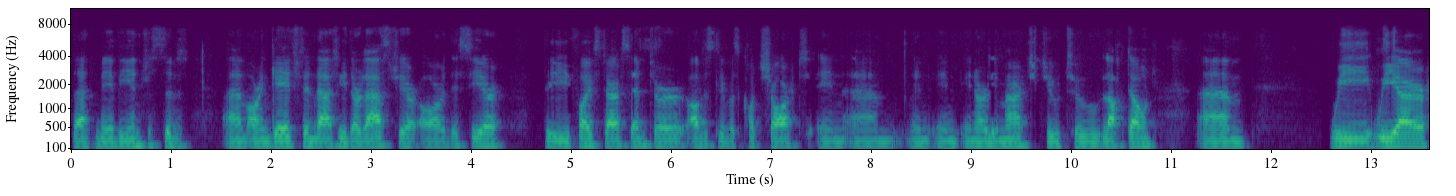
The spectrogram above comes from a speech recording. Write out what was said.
that may be interested um, or engaged in that either last year or this year. The Five Star Centre obviously was cut short in, um, in, in, in early March due to lockdown. Um, we we are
